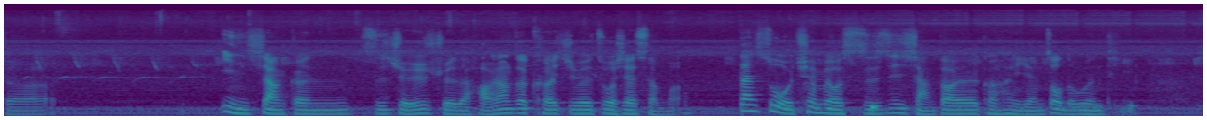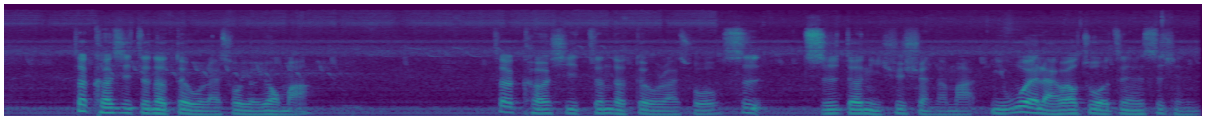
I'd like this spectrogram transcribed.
的印象跟直觉，就觉得好像这科系会做些什么，但是我却没有实际想到一个很严重的问题：这科系真的对我来说有用吗？这科系真的对我来说是值得你去选的吗？你未来要做的这件事情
